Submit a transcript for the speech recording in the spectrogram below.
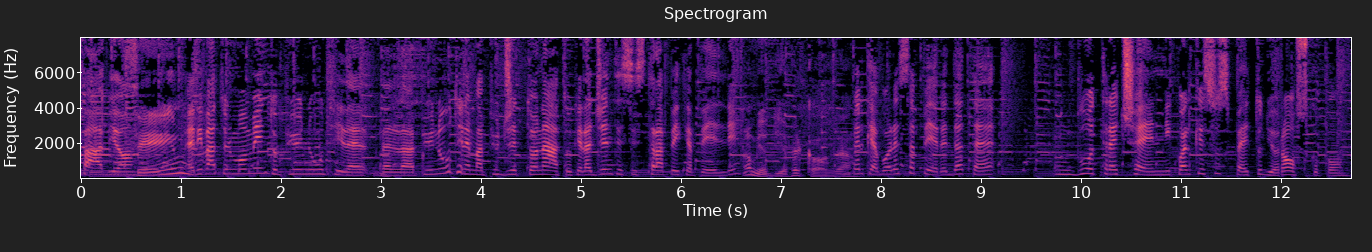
Fabio, Sì? è arrivato il momento più inutile, del, più inutile ma più gettonato, che la gente si strappa i capelli, Oh mio Dio, per cosa? perché vuole sapere da te un due o tre cenni, qualche sospetto di oroscopo.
